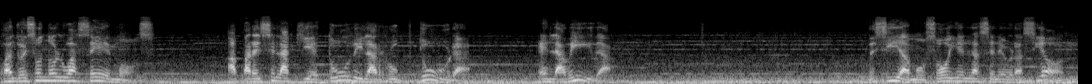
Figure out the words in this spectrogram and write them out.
Cuando eso no lo hacemos, aparece la quietud y la ruptura en la vida. Decíamos hoy en la celebración,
